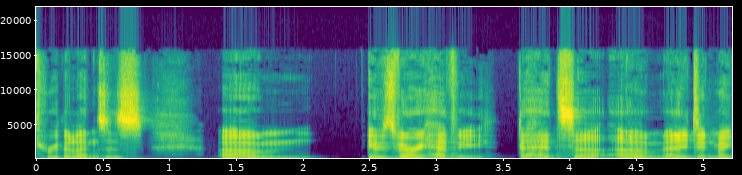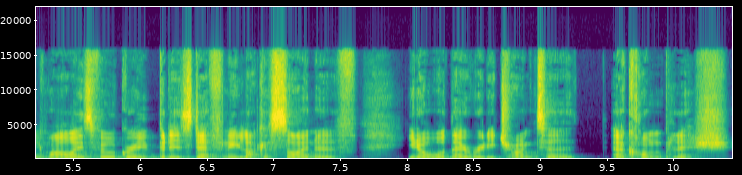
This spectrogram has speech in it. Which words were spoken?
through the lenses. Um, it was very heavy the headset, um, and it didn't make my eyes feel great. But it's definitely like a sign of you know what they're really trying to accomplish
